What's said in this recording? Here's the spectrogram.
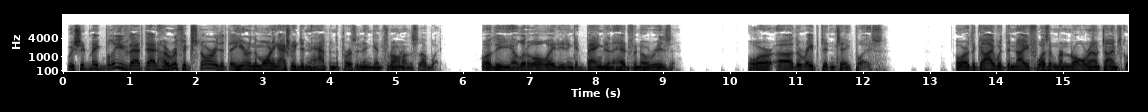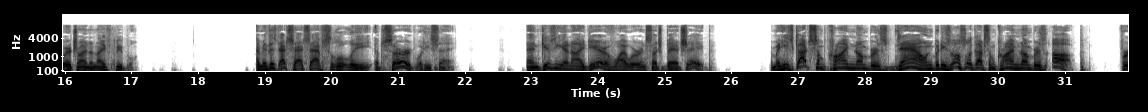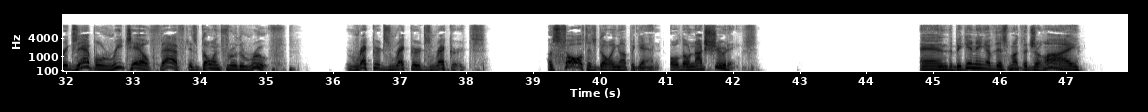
We should make believe that that horrific story that they hear in the morning actually didn't happen. The person didn't get thrown on the subway, or the uh, little old lady didn't get banged in the head for no reason, or uh, the rape didn't take place, or the guy with the knife wasn't running all around Times Square trying to knife people. I mean, this, that's that's absolutely absurd what he's saying, and gives you an idea of why we're in such bad shape. I mean, he's got some crime numbers down, but he's also got some crime numbers up. For example, retail theft is going through the roof. Records, records, records. Assault is going up again, although not shootings. And the beginning of this month of July,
